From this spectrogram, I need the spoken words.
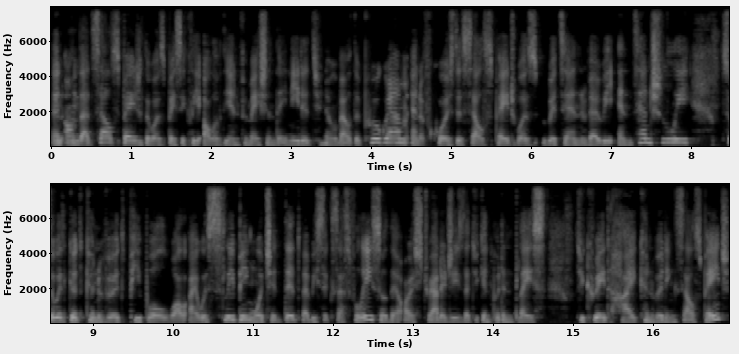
And on that sales page, there was basically all of the information they needed to know about the program. And of course, the sales page was written very intentionally, so it could convert people while I was sleeping, which it did very successfully. So there are strategies that you can put in place to create high converting sales page.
